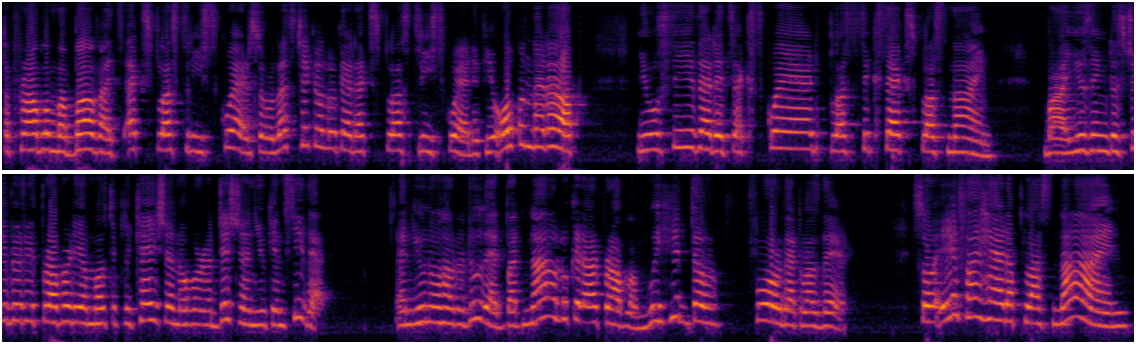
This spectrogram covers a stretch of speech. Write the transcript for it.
the problem above? It's x plus 3 squared. So let's take a look at x plus 3 squared. If you open that up, you will see that it's x squared plus 6x plus 9. By using distributive property of multiplication over addition, you can see that. And you know how to do that. But now look at our problem. We hit the 4 that was there. So if I had a plus 9,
